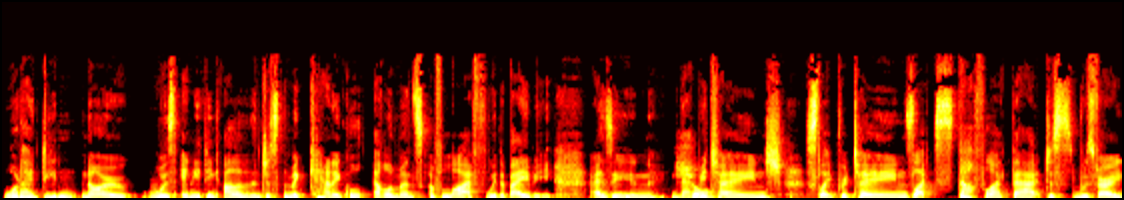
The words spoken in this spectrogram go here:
What I didn't know was anything other than just the mechanical elements of life with a baby, as in nappy sure. change, sleep routines, like stuff like that just was very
